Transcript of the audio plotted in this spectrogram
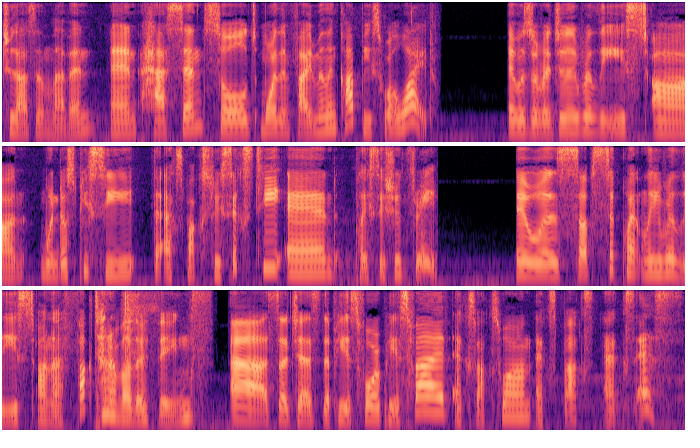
2011, and has since sold more than 5 million copies worldwide. It was originally released on Windows PC, the Xbox 360, and PlayStation 3. It was subsequently released on a fuck ton of other things, uh, such as the PS4, PS5, Xbox One, Xbox XS.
